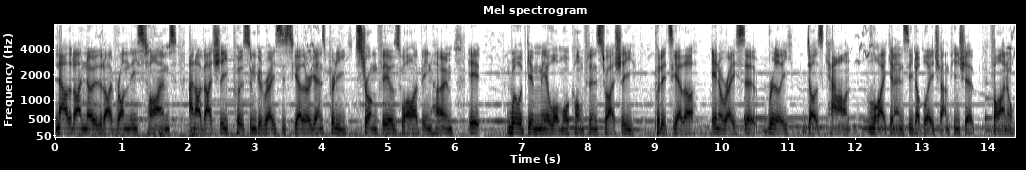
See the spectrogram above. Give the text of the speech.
now that I know that I've run these times and I've actually put some good races together against pretty strong fields while I've been home, it will have given me a lot more confidence to actually put it together in a race that really does count, like an NCAA championship final.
